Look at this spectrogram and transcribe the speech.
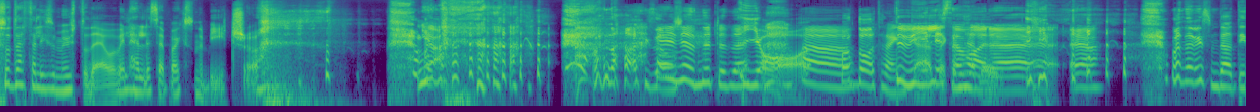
Så detter jeg liksom ut av det og vil heller se på Ex on the Beach og Ja, Men jeg liksom, jeg kjenner til det. Ja! Ja. Og da trengte Du vil jeg liksom bare heller- ja. Men det er liksom det at de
